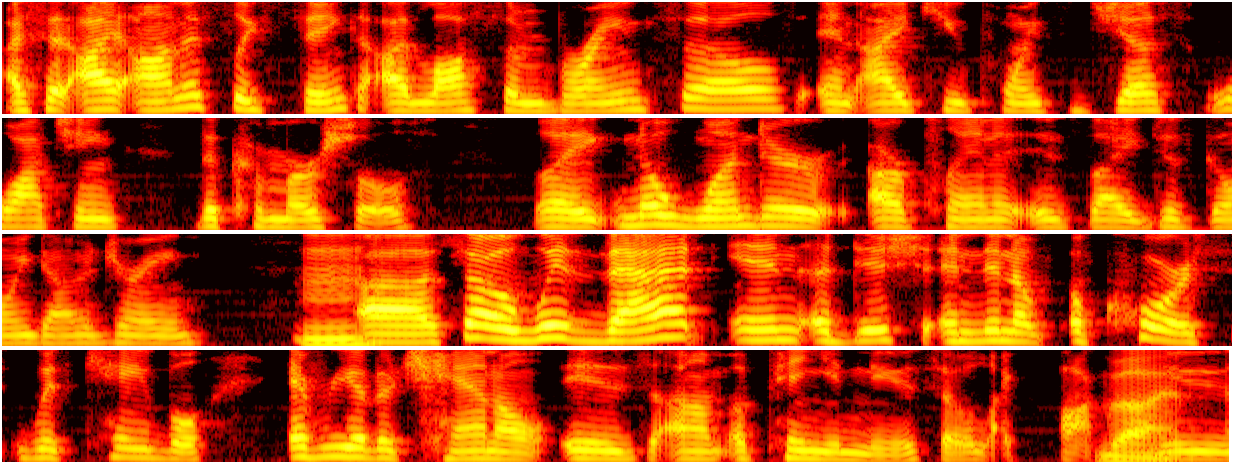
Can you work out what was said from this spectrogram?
I said, I honestly think I lost some brain cells and IQ points just watching the commercials. Like, no wonder our planet is like just going down a drain. Mm, Uh, so, with that, in addition, and then of, of course, with cable, every other channel is um, opinion news. So, like Fox right News,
